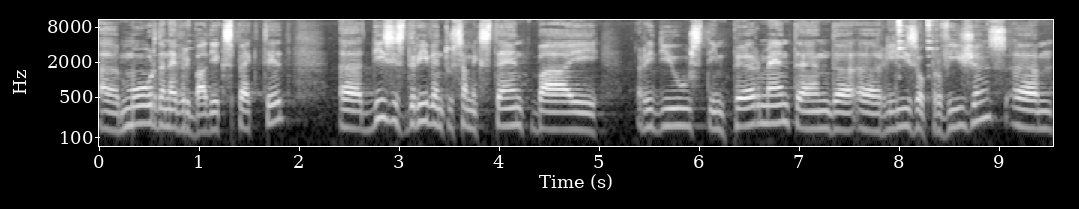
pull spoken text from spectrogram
uh, more than everybody expected. Uh, this is driven to some extent by reduced impairment and release of provisions. Um,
